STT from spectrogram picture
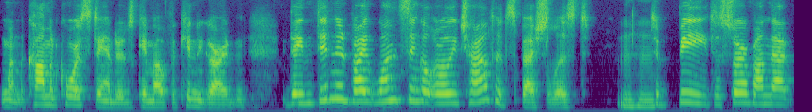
when the Common Core standards came out for kindergarten, they didn't invite one single early childhood specialist Mhm. to be to serve on that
